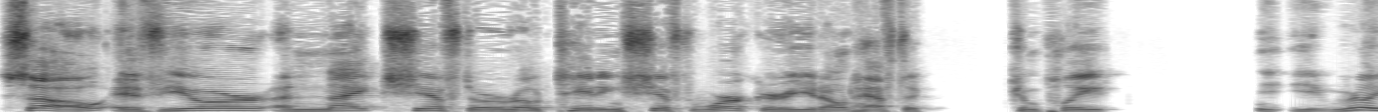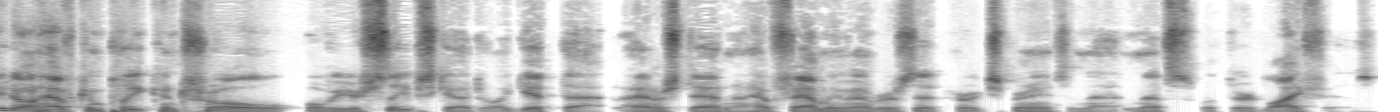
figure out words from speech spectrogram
So, if you're a night shift or a rotating shift worker, you don't have to complete, you really don't have complete control over your sleep schedule. I get that. I understand. I have family members that are experiencing that, and that's what their life is.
